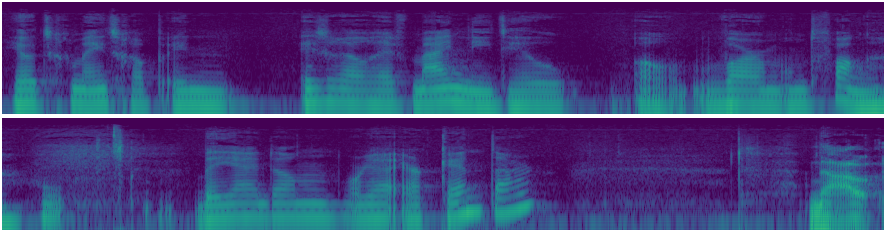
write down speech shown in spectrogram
Joodse gemeenschap in Israël heeft mij niet heel oh, warm ontvangen. Hoe, ben jij dan, word jij erkend daar? Nou,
